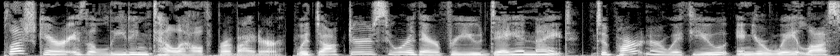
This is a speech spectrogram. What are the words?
PlushCare is a leading telehealth provider with doctors who are there for you day and night to partner with you in your weight loss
